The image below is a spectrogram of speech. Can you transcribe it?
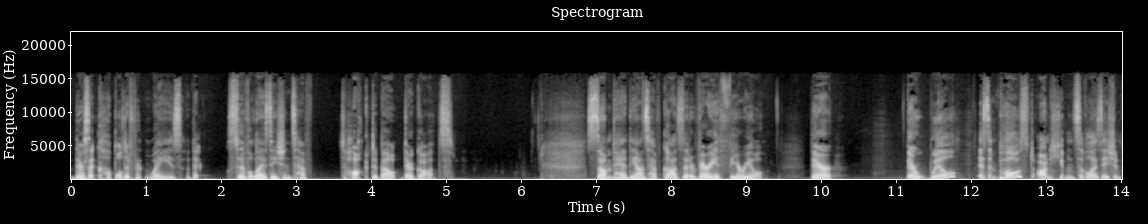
There's a couple different ways that civilizations have talked about their gods. Some pantheons have gods that are very ethereal. Their their will is imposed on human civilization,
